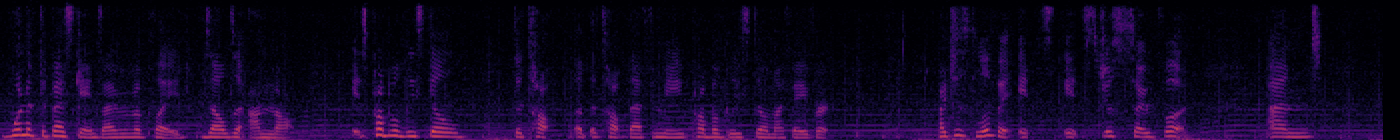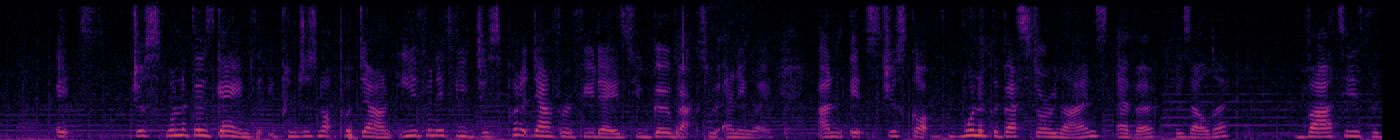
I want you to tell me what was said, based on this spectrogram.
one of the best games I've ever played, Zelda and not. It's probably still the top at the top there for me, probably still my favorite. I just love it. It's it's just so fun. And it's just one of those games that you can just not put down. Even if you just put it down for a few days, you go back to it anyway. And it's just got one of the best storylines ever for Zelda. Vaati is the,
